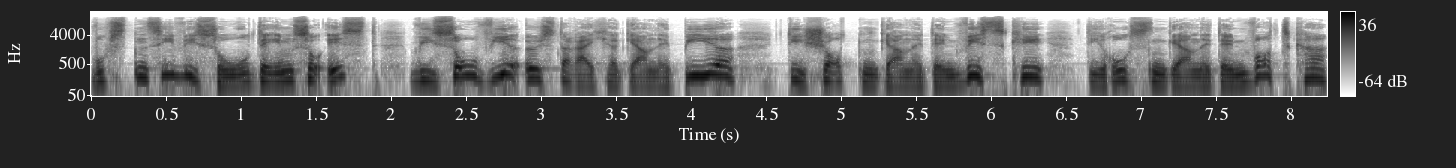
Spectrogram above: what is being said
Wussten Sie, wieso dem so ist? Wieso wir Österreicher gerne Bier, die Schotten gerne den Whisky, die Russen gerne den Wodka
